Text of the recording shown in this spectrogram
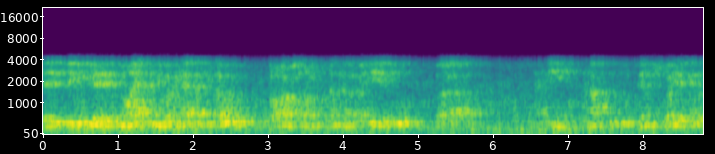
آه، دي المواد اللي بوريها لنا في الأول طبعا مش هنعرف نستنى لما يقلوا ف يعني هناخد قدام شوية كده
